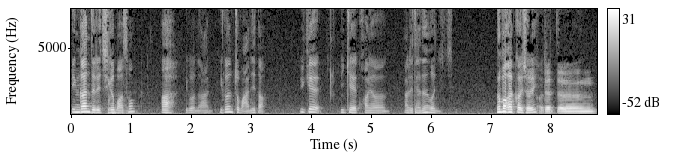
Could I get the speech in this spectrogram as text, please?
인간들이 지금 와서 아 이건 아 이건 좀 아니다. 이게 이게 과연 말이 되는 건지 넘어갈까요 저희? 어쨌든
